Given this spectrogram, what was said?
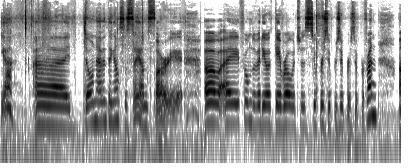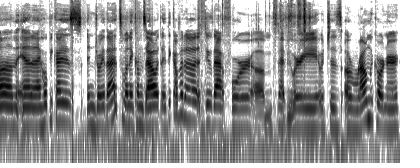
yeah. I don't have anything else to say. I'm sorry. Um, I filmed a video with Gabriel, which was super, super, super, super fun. Um, and I hope you guys enjoy that when it comes out. I think I'm gonna do that for um, February, which is around the corner.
